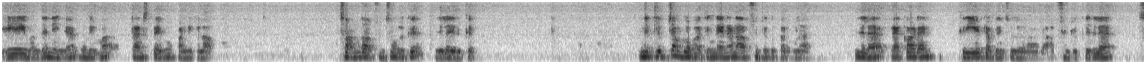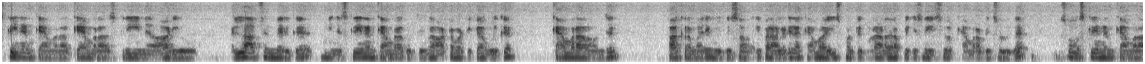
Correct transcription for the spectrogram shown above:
ஏஐ வந்து நீங்கள் மூலியமாக டிரான்ஸ்கிரைபும் பண்ணிக்கலாம். ஸோ அந்த ஆப்ஷன்ஸும் உங்களுக்கு இதில் இருக்கு. இந்த கிளிப் சாம்பில் பார்த்தீங்கன்னா என்னென்ன ஆப்ஷன் இருக்கு பாருங்களா இதில் ரெக்கார்ட் அண்ட் கிரியேட் அப்படின்னு சொல்லி ஒரு ஆப்ஷன் இருக்கு. இதில் screen and camera camera screen audio எல்லா ஆப்ஷனுமே இருக்கு. நீங்கள் ஸ்க்ரீன் அண்ட் கேமரா கொடுத்தீங்கன்னா ஆட்டோமேட்டிக்காக உங்களுக்கு கேமரா வந்து பார்க்குற மாதிரி உங்களுக்கு யூஸ் ஆகும். இப்போ ஆல்ரெடி நான் கேமரா யூஸ் பண்ணிட்டு another application use your camera அப்படின்னு சொல்லுது. ஸோ ஸ்க்ரீன் அண்ட் கேமரா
